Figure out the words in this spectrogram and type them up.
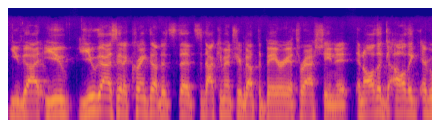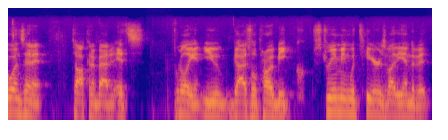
You got you you guys got it cranked up. It's the, it's a documentary about the Bay Area thrash scene. It and all the all the everyone's in it talking about it. It's brilliant. You guys will probably be streaming with tears by the end of it.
